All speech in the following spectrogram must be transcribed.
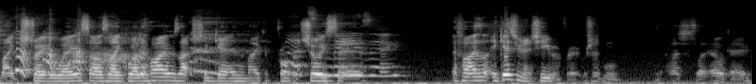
like straight away. So I was like, well, if I was actually getting like a proper That's choice here, if I was, like, it gives you an achievement for it, which I didn't. I was just like, okay,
